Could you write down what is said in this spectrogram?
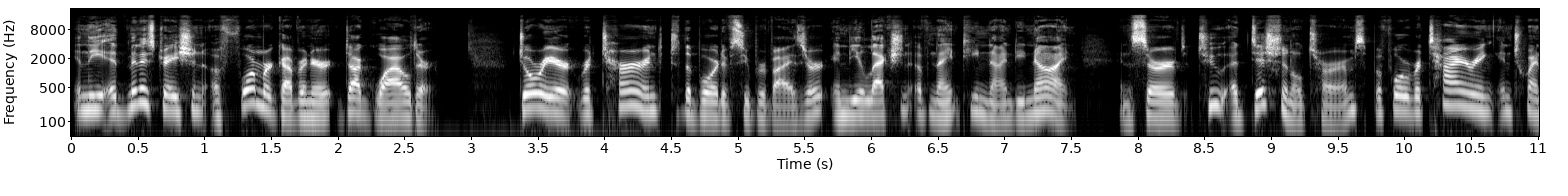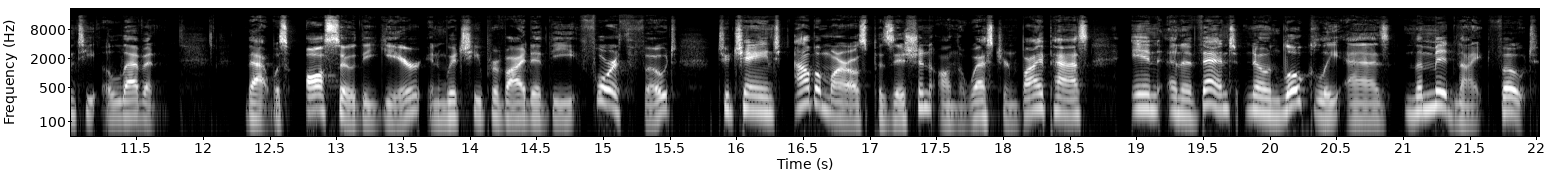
in the administration of former Governor Doug Wilder. Dorrier returned to the Board of Supervisor in the election of 1999 and served two additional terms before retiring in 2011. That was also the year in which he provided the fourth vote to change Albemarle's position on the Western Bypass in an event known locally as the Midnight Vote.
